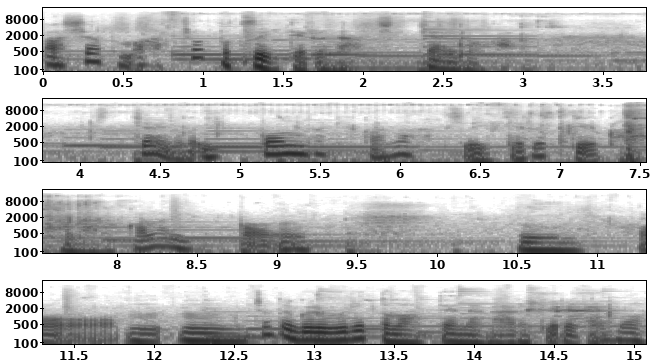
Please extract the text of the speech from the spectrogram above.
足跡も、ちょっとついてるな、ちっちゃいのが。ちっちゃいのが1本だけかな、ついてるっていう感じなのかな、1本。2本、うん、ちょっとぐるぐるっと回ってんのがあるけれども、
